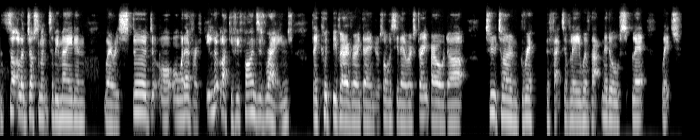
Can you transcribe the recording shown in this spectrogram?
a subtle adjustment to be made in where he stood or, or whatever, it looked like if he finds his range, they could be very, very dangerous. Obviously, they were a straight barrel dart, two-tone grip effectively with that middle split, which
